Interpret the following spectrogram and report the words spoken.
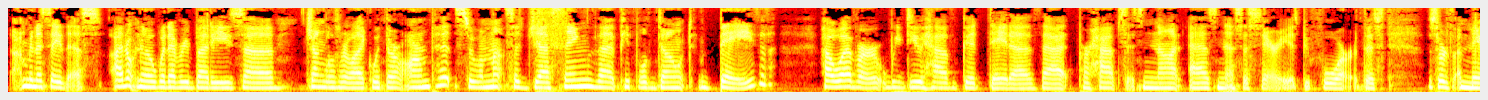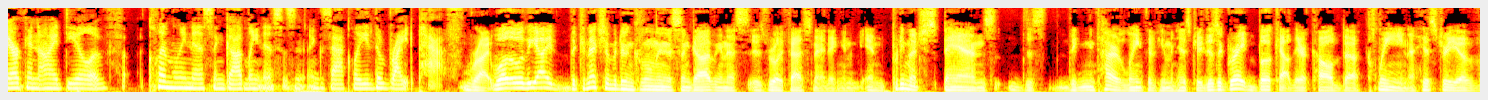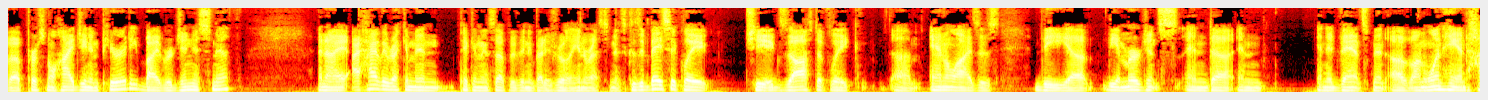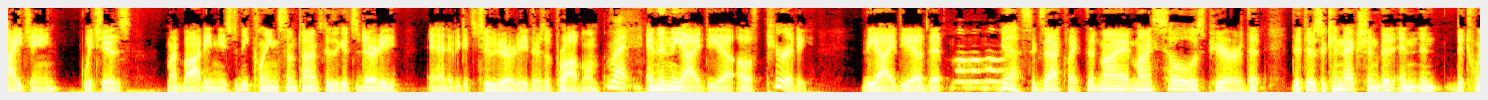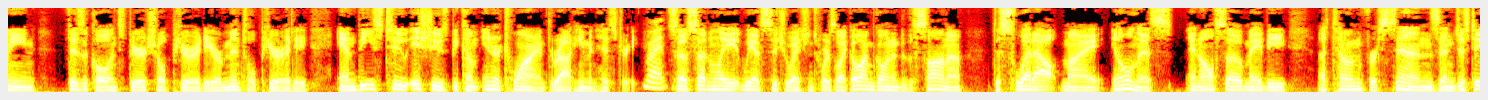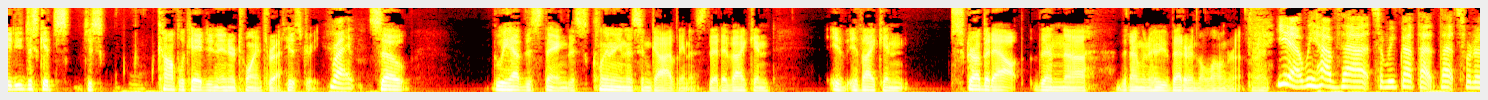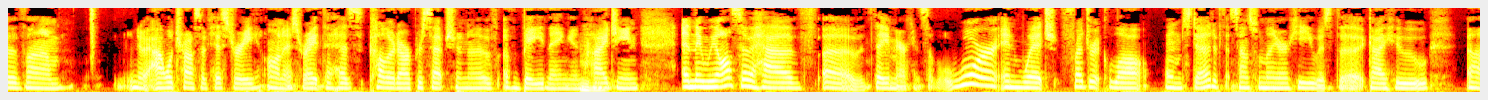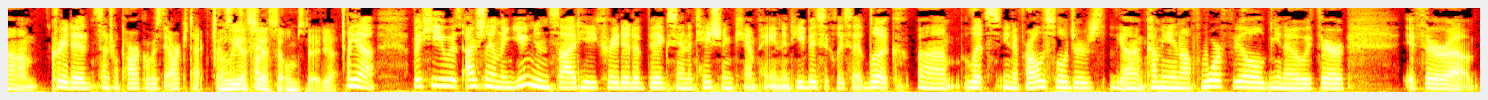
I'm gonna say this. I don't know what everybody's, uh, jungles are like with their armpits, so I'm not suggesting that people don't bathe. However, we do have good data that perhaps it's not as necessary as before. This, sort of American ideal of cleanliness and godliness isn't exactly the right path. Right. Well, the the connection between cleanliness and godliness is really fascinating and, and pretty much spans this, the entire length of human history. There's a great book out there called uh, Clean: A History of uh, Personal Hygiene and Purity by Virginia Smith. And I, I highly recommend picking this up if anybody's really interested in this because it basically she exhaustively um, analyzes the uh, the emergence and uh, and and advancement of on one hand hygiene, which is my body needs to be clean sometimes because it gets dirty, and if it gets too dirty, there's a problem. Right. And then the idea of purity, the idea that yes, exactly, that my my soul is pure, that that there's a connection be- in, in between physical and spiritual purity or mental purity, and these two issues become intertwined throughout human history. Right. So suddenly we have situations where it's like, oh, I'm going into the sauna to sweat out my illness and also maybe atone for sins, and just it just gets just complicated and intertwined throughout history. Right. So we have this thing, this cleanliness and godliness that if I can, if, if I can scrub it out, then, uh, then I'm going to be better in the long run, right? Yeah, we have that. So we've got that, that sort of, um, you know, albatross of history on us, right? That has colored our perception of, of bathing and hygiene. And then we also have, uh, the American Civil War in which Frederick Law Olmsted, if that sounds familiar, he was the guy who, um, created Central Park or was the architect for Oh Central yes, Park. yes, Olmsted, yeah. Yeah, but he was actually on the union side. He created a big sanitation campaign, and he basically said, "Look, um, let's you know, for all the soldiers um, coming in off the warfield, you know, if they're if they're um,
